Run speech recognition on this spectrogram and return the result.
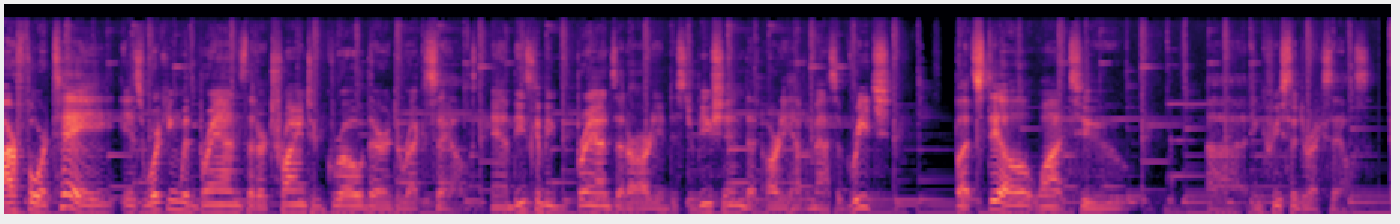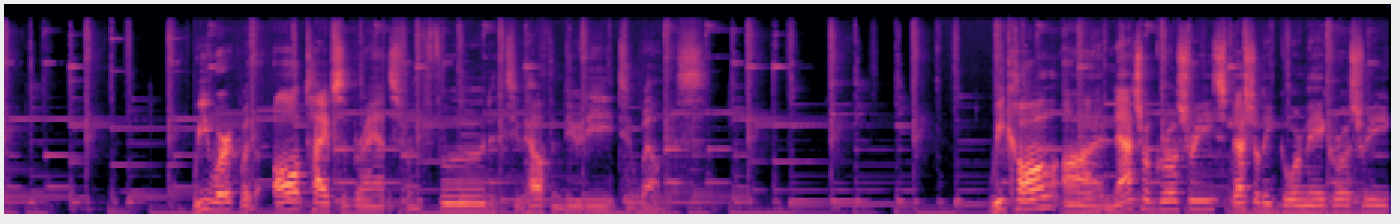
Our forte is working with brands that are trying to grow their direct sales. And these can be brands that are already in distribution, that already have a massive reach, but still want to uh, increase their direct sales. We work with all types of brands from food to health and beauty to wellness. We call on natural grocery, specialty gourmet grocery,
